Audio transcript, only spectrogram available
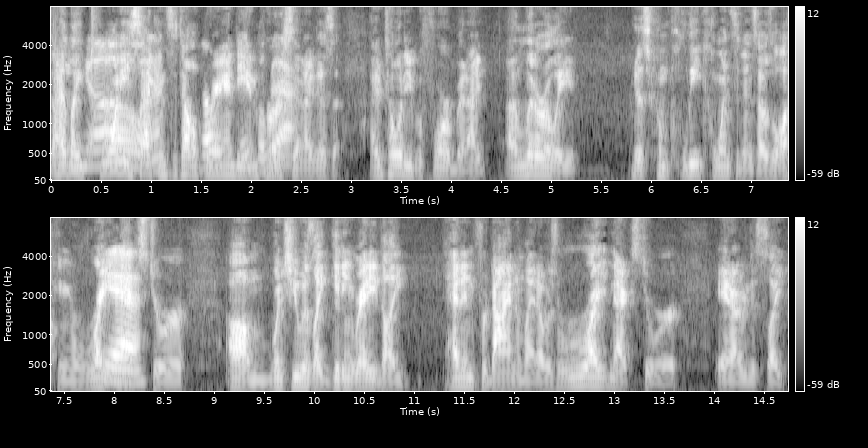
I had like know, 20 seconds to tell Brandi in thankful for that. person. I just I told you before, but I I literally just complete coincidence. I was walking right Yeah. next to her um, when she was like getting ready to like head in for dynamite. I was right next to her, and I was just like,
